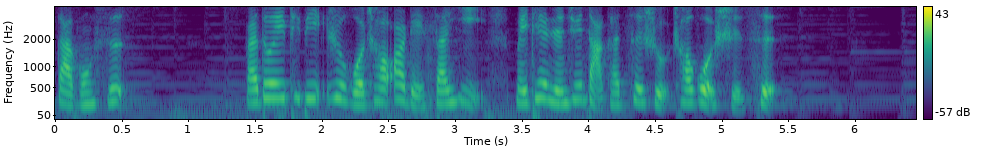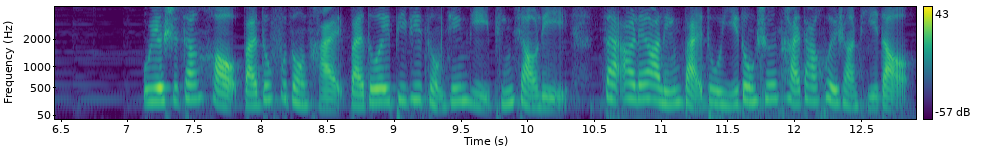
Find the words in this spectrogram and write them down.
大公司，百度 APP 日活超二点三亿，每天人均打开次数超过十次。五月十三号，百度副总裁、百度 APP 总经理平晓丽在二零二零百度移动生态大会上提到，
